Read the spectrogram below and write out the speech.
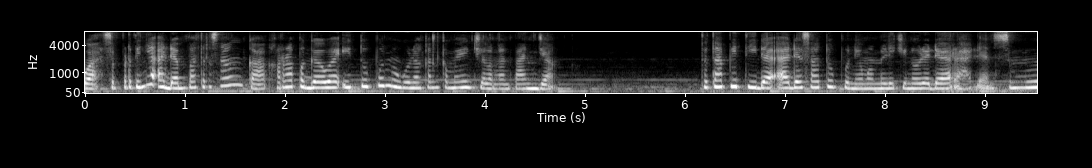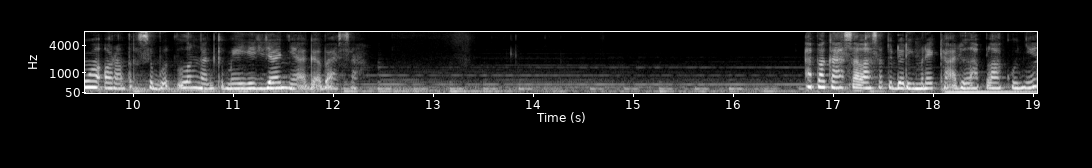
Wah, sepertinya ada empat tersangka karena pegawai itu pun menggunakan kemeja lengan panjang. Tetapi tidak ada satupun yang memiliki noda darah dan semua orang tersebut lengan kemejanya agak basah. Apakah salah satu dari mereka adalah pelakunya?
